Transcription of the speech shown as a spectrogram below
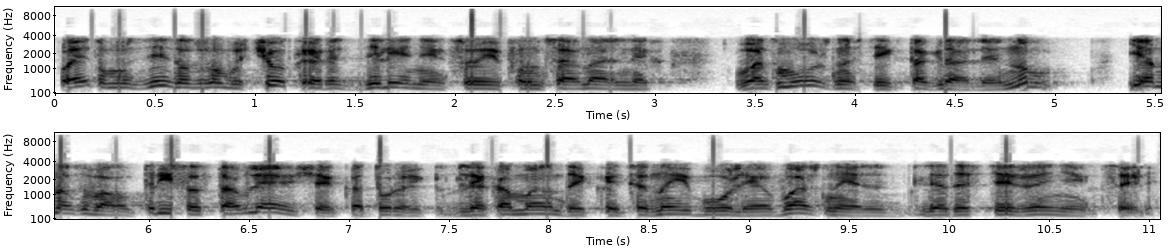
Поэтому здесь должно быть четкое разделение своих функциональных возможностей и так далее. Ну, я назвал три составляющие, которые для команды кажется, наиболее важные для достижения цели.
